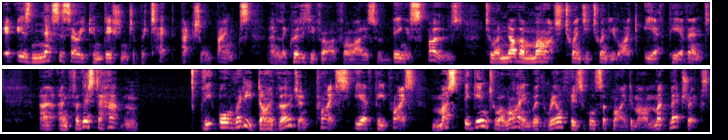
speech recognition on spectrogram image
it is necessary condition to protect actual banks and liquidity providers from being exposed to another March 2020 like EFP event. Uh, and for this to happen, the already divergent price, EFP price, must begin to align with real physical supply demand metrics.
